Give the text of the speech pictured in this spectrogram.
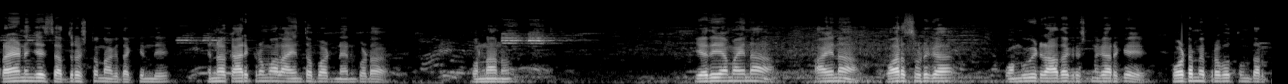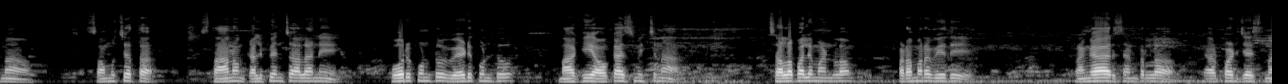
ప్రయాణం చేసే అదృష్టం నాకు దక్కింది. ఎన్నో కార్యక్రమాలు ఆయనతో పాటు నేను కూడా ఉన్నాను. ఏది ఏమైనా ఆయన వారసుడిగా పొంగువీటి రాధాకృష్ణ గారికి కూటమి ప్రభుత్వం తరఫున సముచిత స్థానం కల్పించాలని కోరుకుంటూ వేడుకుంటూ నాకు ఈ అవకాశం ఇచ్చిన చల్లపల్లి మండలం పడమర వీధి రంగారి సెంటర్లో ఏర్పాటు చేసిన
